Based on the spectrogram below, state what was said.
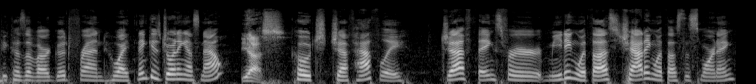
because of our good friend who I think is joining us now, Yes. Coach Jeff Hafley. Jeff, thanks for meeting with us, chatting with us this morning.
